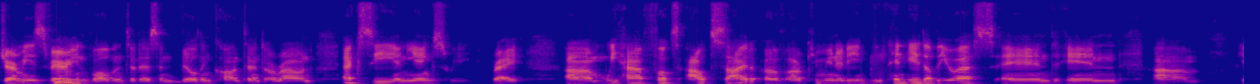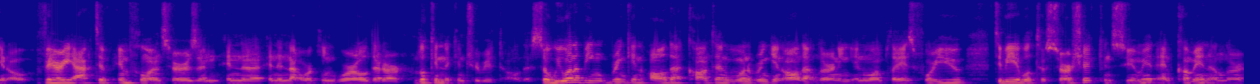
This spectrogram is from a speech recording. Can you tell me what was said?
Jeremy is very Mhm. involved into this and building content around XE and YANG Suite, right? Um, we have folks outside of our community in AWS and in um, you know very active influencers and in the in the networking world that are looking to contribute to all this. So we want to be bring in all that content. We want to bring in all that learning in one place for you to be able to search it, consume it, and come in and learn.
